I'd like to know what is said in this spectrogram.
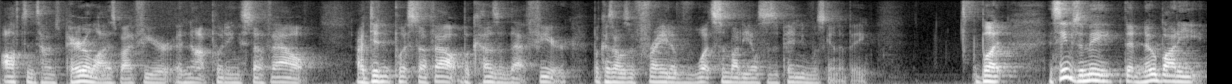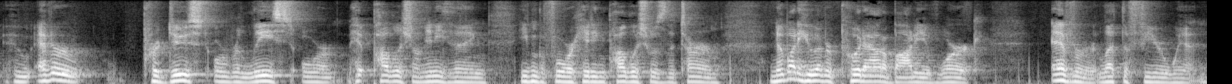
oftentimes paralyzed by fear and not putting stuff out. I didn't put stuff out because of that fear, because I was afraid of what somebody else's opinion was going to be. But it seems to me that nobody who ever produced or released or hit publish on anything, even before hitting publish was the term, nobody who ever put out a body of work ever let the fear win.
